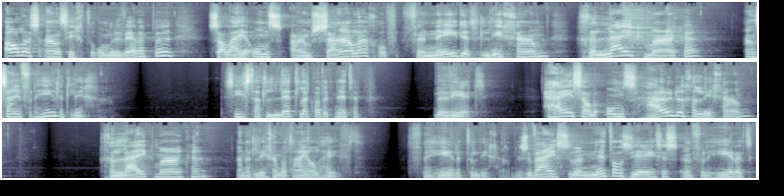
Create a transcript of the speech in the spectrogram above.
alles aan zich te onderwerpen, zal hij ons armzalig of vernederd lichaam gelijk maken aan zijn verheerlijk lichaam. Dus hier staat letterlijk wat ik net heb beweerd. Hij zal ons huidige lichaam gelijk maken aan het lichaam dat hij al heeft. Verheerlijkte lichaam. Dus wij zullen net als Jezus een verheerlijkt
